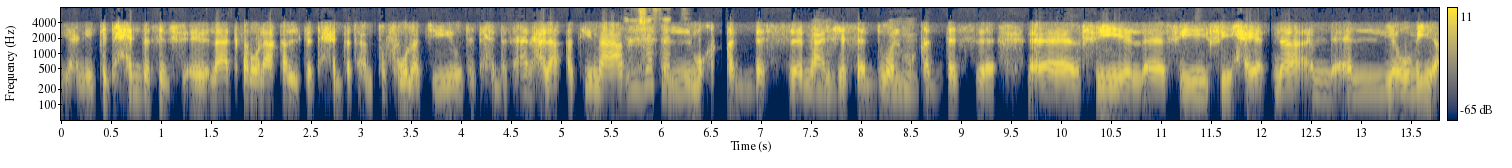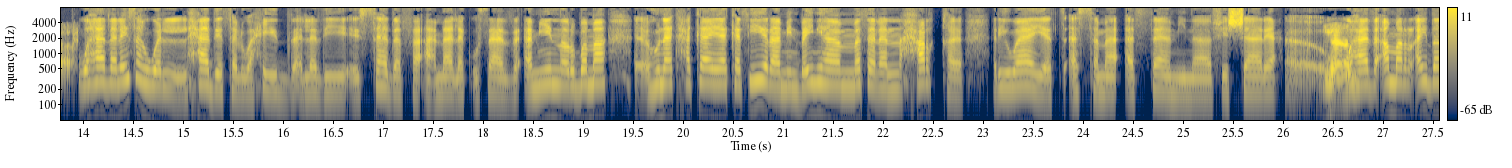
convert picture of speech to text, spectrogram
يعني تتحدث لا أكثر ولا أقل تتحدث عن طفولتي وتتحدث عن علاقتي مع الجسد. المقدس مع الجسد والمقدس آه، في في في حياتنا اليومية. وهذا ليس هو الحادث الوحيد الذي استهدف أعمالك أستاذ أمين. ربما هناك حكايه كثيرة من بينها مثلا حرق رواية السماء الثامنة في الشارع. نعم. وهذا أمر أيضا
